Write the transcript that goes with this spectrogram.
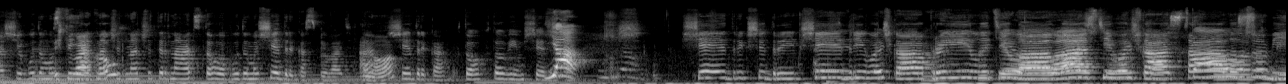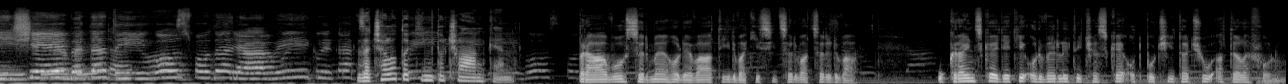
А ще будемо Ще співати яку? на, чет- на 14-го будемо Щедрика співати. Так? Ано. Щедрика. Хто, хто вім Щедрика? Я! Щедрик, щедрик, щедрівочка, прилетіла ластівочка, стала собі щебетати, господаря викликати. Začalo to tímto článkem. Právo 7.9.2022. Ukrajinské děti odvedly ty české od počítačů a telefonů.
